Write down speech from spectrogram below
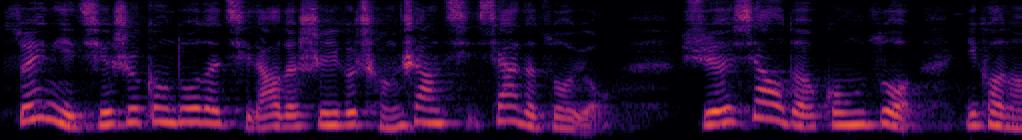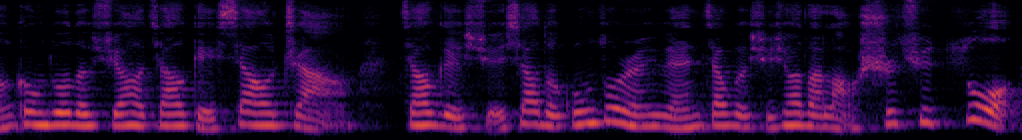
所以你其实更多的起到的是一个承上启下的作用。学校的工作，你可能更多的需要交给校长、交给学校的工作人员、交给学校的老师去做。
